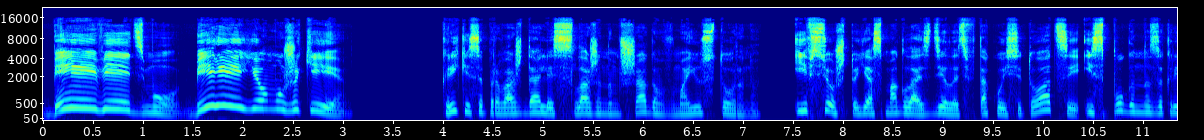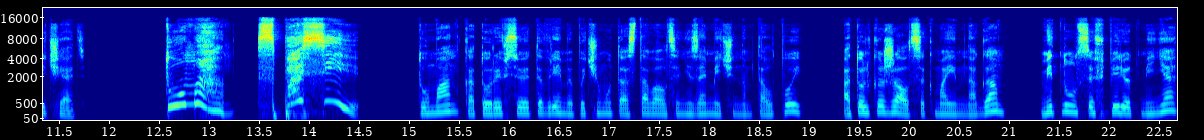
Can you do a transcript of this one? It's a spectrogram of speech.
Бей ведьму! Бери ее, мужики!» Крики сопровождались слаженным шагом в мою сторону, и все, что я смогла сделать в такой ситуации, испуганно закричать. «Туман! Спаси!» Туман, который все это время почему-то оставался незамеченным толпой, а только жался к моим ногам, метнулся вперед меня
